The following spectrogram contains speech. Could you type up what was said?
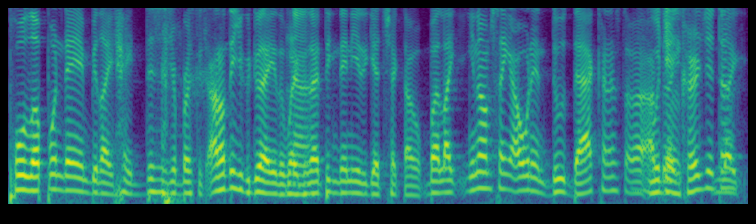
pull up one day and be like, "Hey, this is your birth control." I don't think you could do that either way because Nah. I think they need to get checked out. But like, you know, what I'm saying I wouldn't do that kind of stuff. I'd would you like, encourage it though like,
